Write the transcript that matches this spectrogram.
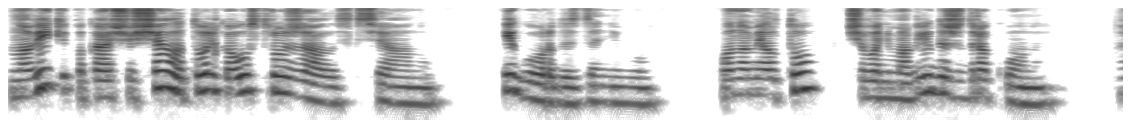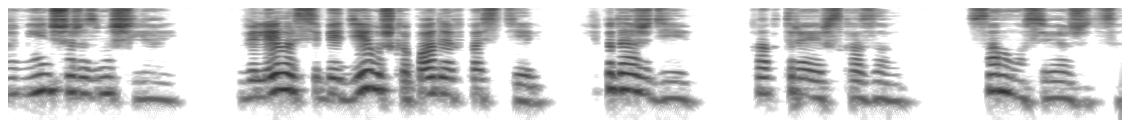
Но Вики пока ощущала только острую жалость к Сиану и гордость за него. Он умел то, чего не могли даже драконы. «Поменьше размышляй», — велела себе девушка, падая в постель. «И подожди, как Трейер сказал, само свяжется».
